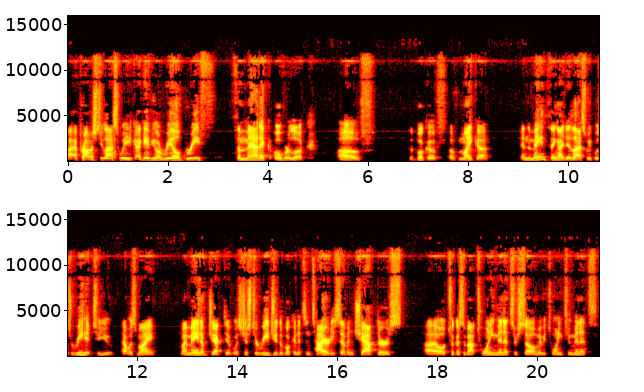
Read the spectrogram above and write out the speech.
I promised you last week, I gave you a real brief thematic overlook of the book of, of Micah. And the main thing I did last week was read it to you. That was my, my main objective was just to read you the book in its entirety, seven chapters. Uh, oh, it took us about 20 minutes or so, maybe 22 minutes.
